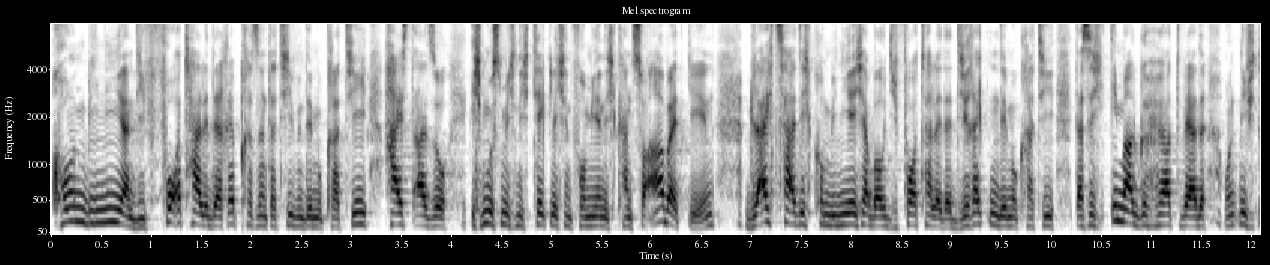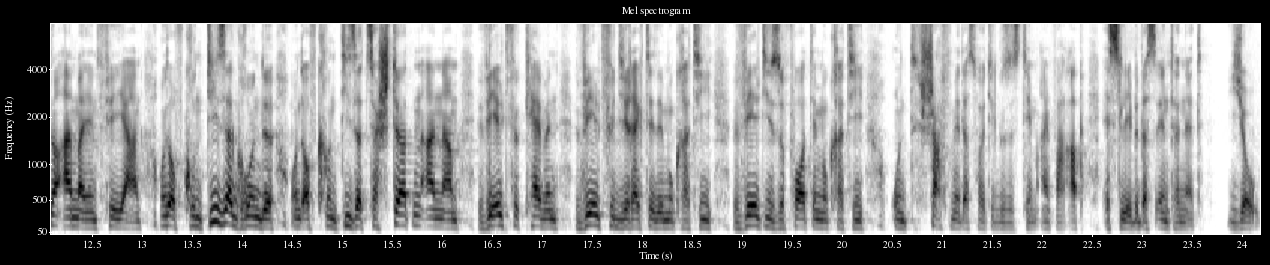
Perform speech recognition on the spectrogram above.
kombinieren die Vorteile der repräsentativen Demokratie, heißt also, ich muss mich nicht täglich informieren, ich kann zur Arbeit gehen. Gleichzeitig kombiniere ich aber auch die Vorteile der direkten Demokratie, dass ich immer gehört werde und nicht nur einmal in vier Jahren. Und aufgrund dieser Gründe und aufgrund dieser zerstörten Annahmen wählt für Kevin, wählt für direkte Demokratie, wählt die Sofortdemokratie und schaffen wir das heutige System einfach ab. Es lebe das Internet. Yo!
